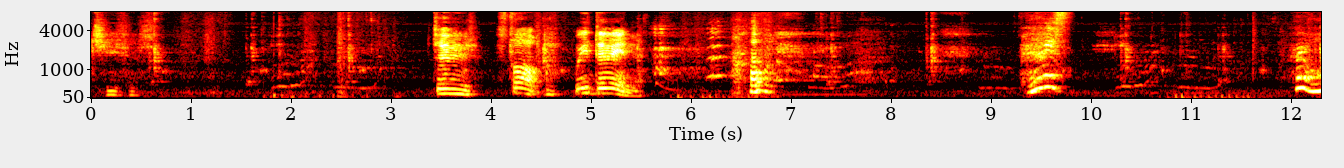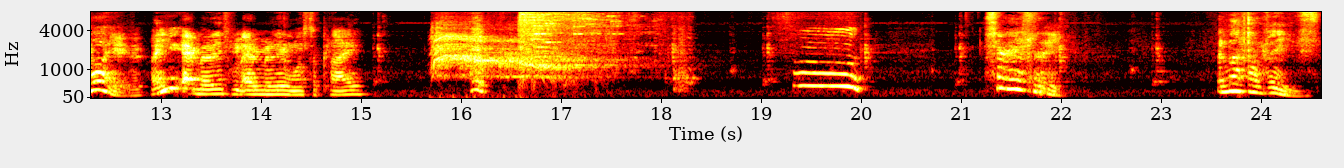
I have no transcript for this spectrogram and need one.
Jesus. Dude, stop. What are you doing? Who is... Who are you? Are you Emily from Emily Wants to Play? Seriously? Enough of these.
